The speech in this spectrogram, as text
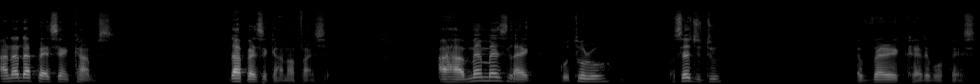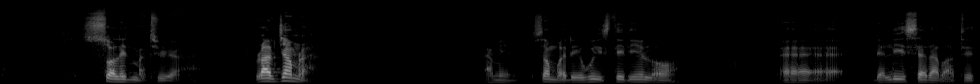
another person comes, that person cannot function. I have members like Kotoro, Osetutu, a very credible person, solid material. Rav Jamra, I mean, somebody who is studying law, uh, the least said about it,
